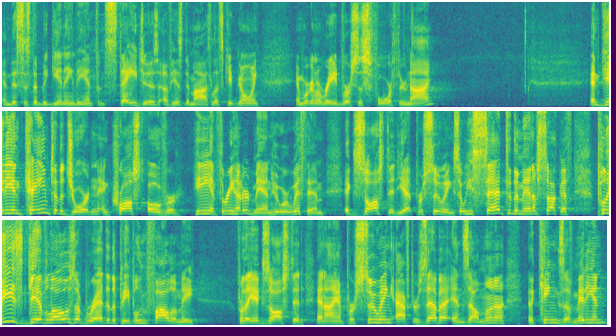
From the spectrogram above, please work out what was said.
And this is the beginning, the infant stages of his demise. Let's keep going, and we're going to read verses 4 through 9. And Gideon came to the Jordan and crossed over, he and 300 men who were with him, exhausted yet pursuing. So he said to the men of Succoth, Please give loaves of bread to the people who follow me, for they exhausted, and I am pursuing after Zebah and Zalmunna, the kings of Midian.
